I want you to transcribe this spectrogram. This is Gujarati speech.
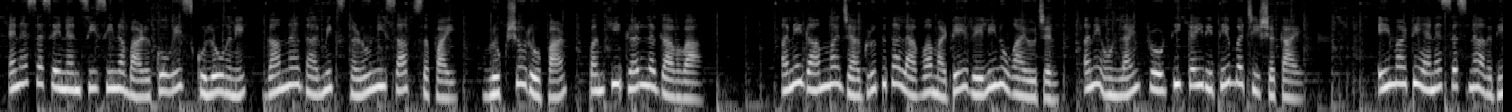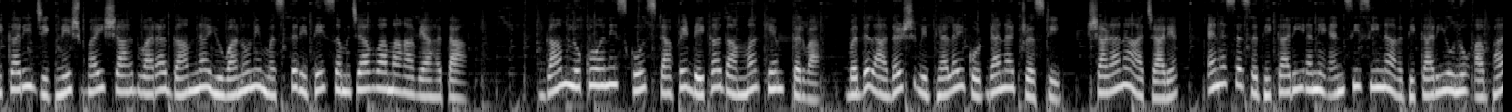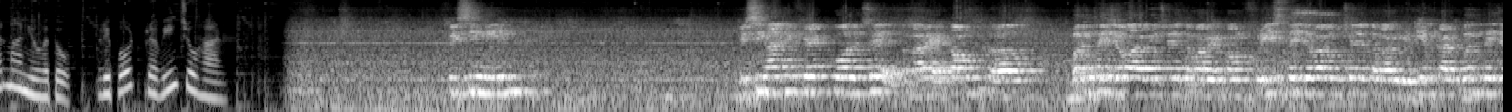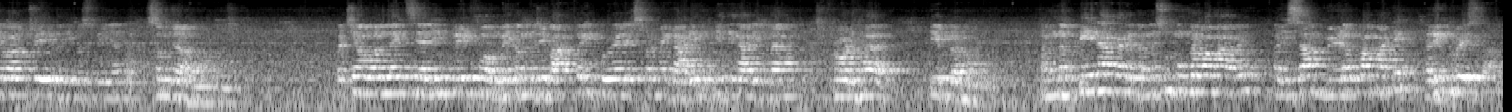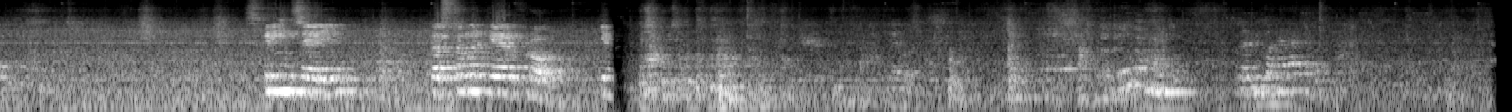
એનએસએસ એનસીસીના બાળકોએ સ્કૂલો અને ગામના ધાર્મિક સ્થળોની સાફ સફાઈ વૃક્ષો રોપાણ પંખી ઘર લગાવવા અને ગામમાં જાગૃતતા લાવવા માટે રેલીનું આયોજન અને ઓનલાઈન ફ્રોડથી કઈ રીતે બચી શકાય? એ માટે એનએસએસના અધિકારી જિગ્નેશભાઈ શાહ દ્વારા ગામના યુવાનોને મસ્ત રીતે સમજાવવામાં આવ્યા હતા. ગામ લોકો અને સ્કૂલ સ્ટાફે ડેકા ગામમાં કેમ્પ કરવા બદલ આદર્શ વિદ્યાલય કોટડાના ટ્રસ્ટી, શાળાના આચાર્ય, એનએસએસ અધિકારી અને એનસીસીના અધિકારીઓનો આભાર માન્યો હતો. Report Pravin Chauhan. Fishing fishing fake call છે. તમારા એકાઉન્ટ બંધ થઈ જવા આવ્યું છે. તમારું એકાઉન્ટ ફ્રીઝ થઈ જવાનું છે. તમારું એટીએમ કાર્ડ બંધ થઈ જવાનું છે. એ બધી વસ્તુ અહીંયા સમજાવવાનું પછી આ ઓનલાઈન સેલિંગ પ્લેટફોર્મ મેં તમને જે વાત કરી કોએલએક્સ પર મેં ગાડી મૂકી હતી આ રીતના ફ્રોડ થાય, એ પ્રમાણે. તમને પે ના કરે, તમને શું મોકલવામાં આવે? પૈસા મેળવવા માટે રિક્વેસ્ટ આવે. Screen sharing customer care fraud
